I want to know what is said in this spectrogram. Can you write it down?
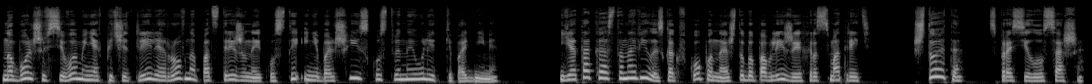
Но больше всего меня впечатлили ровно подстриженные кусты и небольшие искусственные улитки под ними. Я так и остановилась, как вкопанная, чтобы поближе их рассмотреть. «Что это?» — спросила у Саши.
